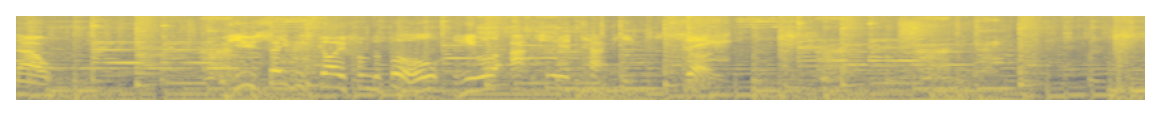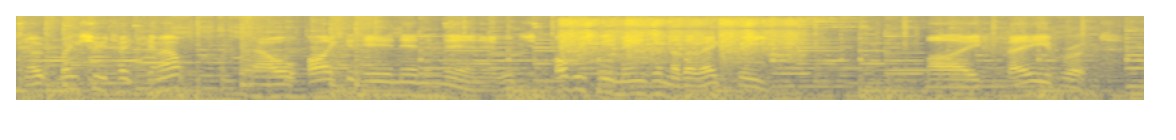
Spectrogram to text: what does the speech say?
Now, if you save this guy from the bull, he will actually attack you. So, no, make sure you take him out. Now, I can hear Nin and Nin, which obviously means another egg thief. My favourite.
